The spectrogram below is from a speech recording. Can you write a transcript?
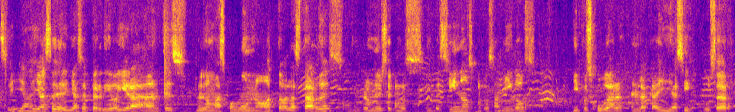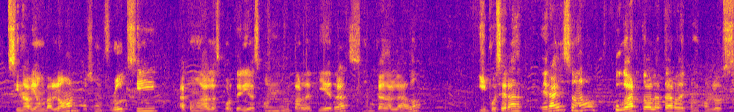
Sí, ya, ya, se, ya se perdió y era antes lo más común, ¿no? Todas las tardes reunirse con los vecinos, con los amigos y pues jugar en la calle y así usar, si no había un balón, pues un frutzi, acomodar las porterías con un par de piedras en cada lado y pues era, era eso, ¿no? Jugar toda la tarde con, con los,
